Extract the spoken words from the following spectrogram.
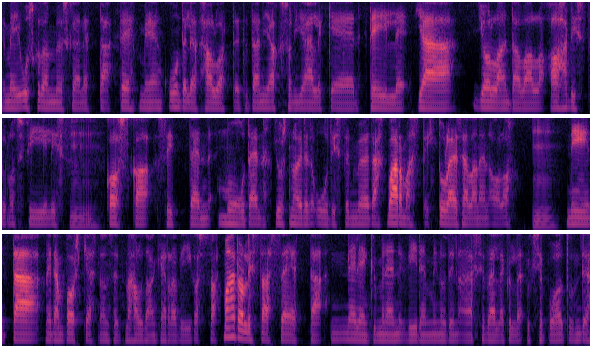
ja me ei uskota myöskään, että te meidän kuuntelijat haluatte, että tämän jakson jälkeen teille jää jollain tavalla ahdistunut fiilis, mm. koska sitten muuten just noiden uutisten myötä varmasti tulee sellainen olo, Mm. Niin tämä meidän podcast on se, että me halutaan kerran viikossa mahdollistaa se, että 45 minuutin ajaksi välillä kyllä yksi ja puoli tuntia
